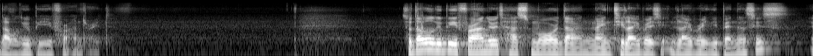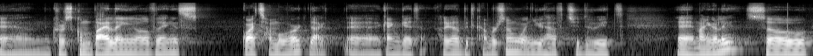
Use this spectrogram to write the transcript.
WPE for Android. So WPE for has more than 90 library, library dependencies and cross compiling all of them is quite some work that uh, can get a little bit cumbersome when you have to do it uh, manually. So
